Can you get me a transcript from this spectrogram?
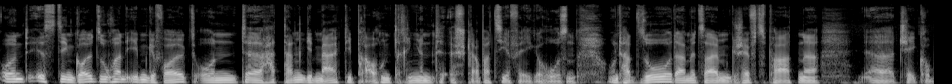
und ist den Goldsuchern eben gefolgt und äh, hat dann gemerkt, die brauchen dringend strapazierfähige Hosen und hat so dann mit seinem Geschäftspartner äh, Jacob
